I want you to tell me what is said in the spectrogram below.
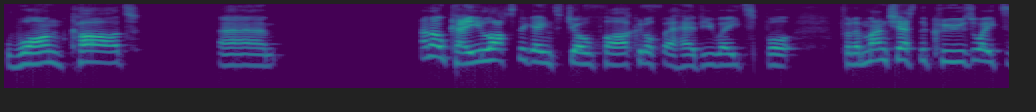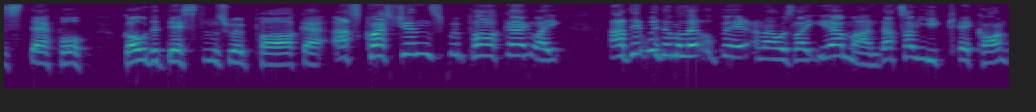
one card. Um, and okay, he lost against Joe Parker up at heavyweights, but for the Manchester cruiserweight to step up, go the distance with Parker, ask questions with Parker, like add it with him a little bit. And I was like, yeah, man, that's how you kick on.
